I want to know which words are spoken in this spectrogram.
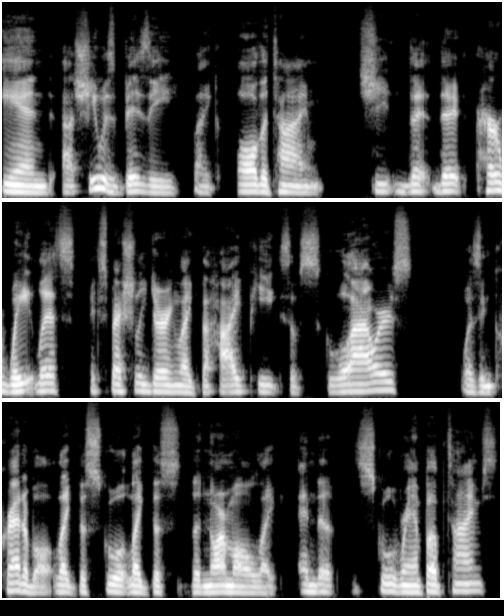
And uh, she was busy like all the time. She the the her wait list, especially during like the high peaks of school hours, was incredible. Like the school, like the the normal like end of school ramp up times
